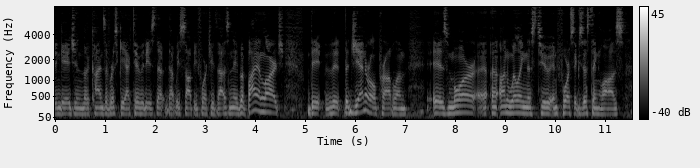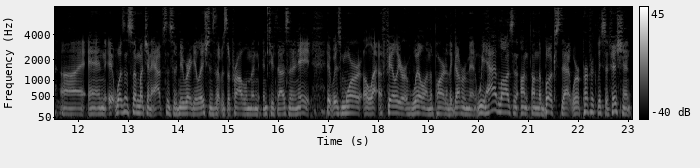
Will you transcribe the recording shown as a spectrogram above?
engage in the kinds of risky activities that, that we saw before 2008. But by and large, the, the, the general problem is more uh, unwillingness to enforce existing laws. Uh, and it wasn't so much an absence of new regulations that was the problem in, in 2008. It was more a, a, failure of will on the part of the government. We had laws on, on the books that were perfectly sufficient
